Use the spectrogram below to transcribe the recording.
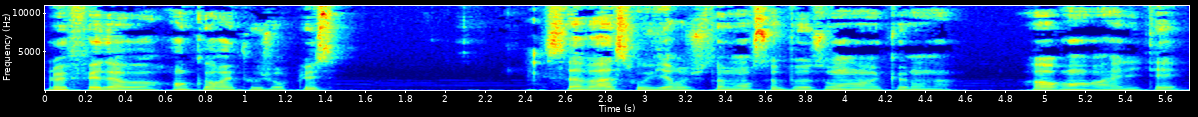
le fait d'avoir encore et toujours plus, ça va assouvir justement ce besoin que l'on a. Or, en réalité,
